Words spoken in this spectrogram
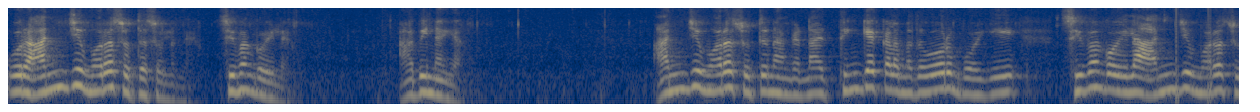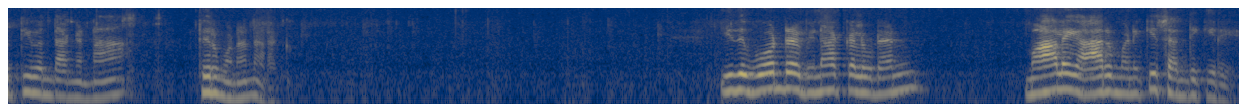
ஒரு அஞ்சு முறை சுத்த சொல்லுங்கள் சிவன் கோயிலை. அபிநயா. அஞ்சு முறை சுற்றுனாங்கன்னா திங்கக்கிழமை தோறும் போய் சிவன் கோயிலை அஞ்சு முறை சுற்றி வந்தாங்கன்னா திருமணம் நடக்கும். இது போன்ற வினாக்களுடன் மாலை ஆறு மணிக்கு சந்திக்கிறேன்.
